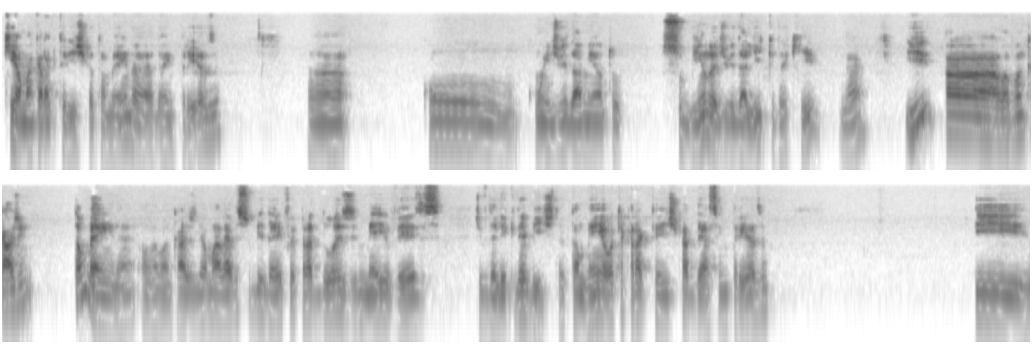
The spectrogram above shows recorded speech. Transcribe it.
que é uma característica também da, da empresa, uh, com, com endividamento subindo, a dívida líquida aqui, né? e a alavancagem também, né? a alavancagem deu uma leve subida aí, foi para 2,5 vezes dívida líquida EBITDA. Também é outra característica dessa empresa. E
